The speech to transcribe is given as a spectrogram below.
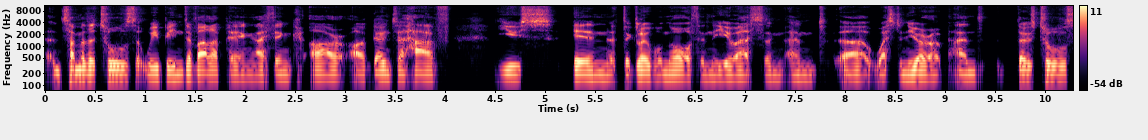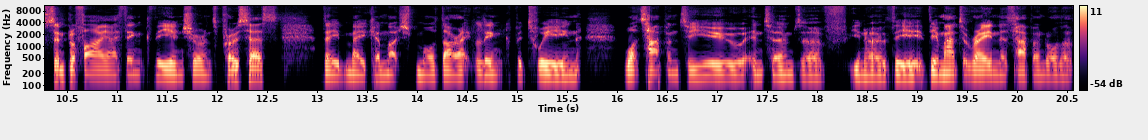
and some of the tools that we've been developing I think are are going to have use in the global north in the US and, and uh, Western Europe. And those tools simplify, I think, the insurance process. They make a much more direct link between what's happened to you in terms of, you know, the, the amount of rain that's happened or the,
